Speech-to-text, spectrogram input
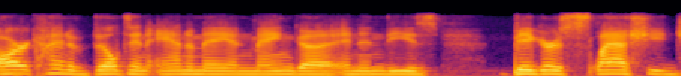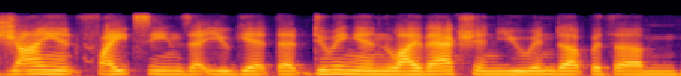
are kind of built in anime and manga and in these bigger slashy giant fight scenes that you get that doing in live action you end up with um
